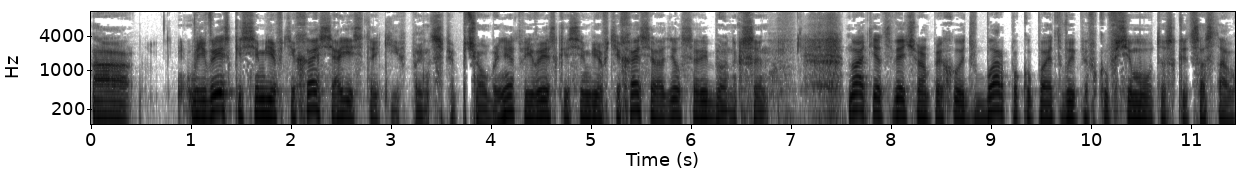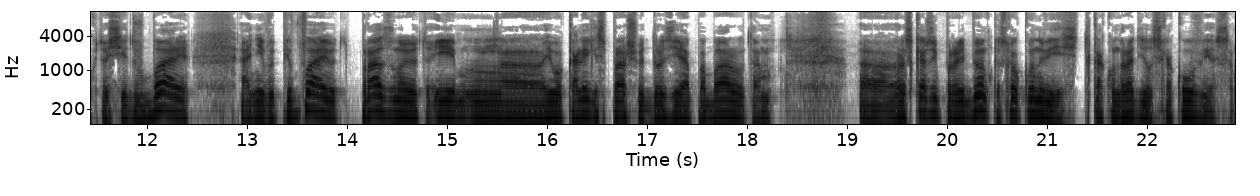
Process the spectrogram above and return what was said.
А в еврейской семье в Техасе, а есть такие, в принципе, почему бы нет, в еврейской семье в Техасе родился ребенок, сын. Ну, отец вечером приходит в бар, покупает выпивку всему, так сказать, составу, кто сидит в баре, они выпивают, празднуют, и э, его коллеги спрашивают, друзья по бару, там, расскажи про ребенка, сколько он весит, как он родился, какого веса.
